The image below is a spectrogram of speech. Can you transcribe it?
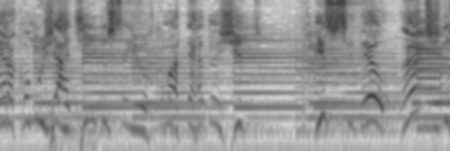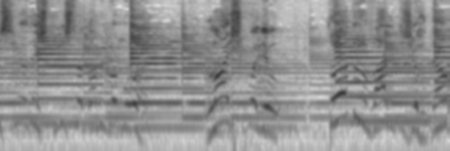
Era como o jardim do Senhor, como a terra do Egito isso se deu antes do Senhor destruir Sodoma e Gomorra. Ló escolheu todo o vale do Jordão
